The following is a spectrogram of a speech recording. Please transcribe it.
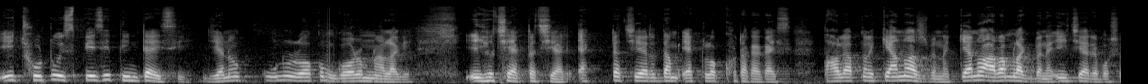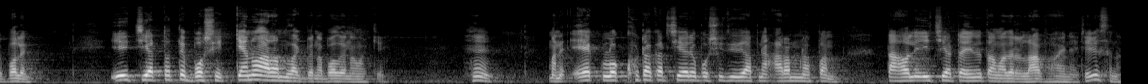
এই ছোট স্পেসে তিনটা এসি, যেন কোনো রকম গরম না লাগে। এই হচ্ছে একটা চেয়ার একটা চেয়ারের দাম এক লক্ষ টাকা গাইস তাহলে আপনারা কেন আসবেন না? কেন আরাম লাগবে না এই চেয়ারে বসে? বলেন। এই চেয়ারটাতে বসে কেন আরাম লাগবে না? বলেন আমাকে। হ্যাঁ? মানে এক লক্ষ টাকার চেয়ারে বসে যদি আপনি আরাম না পান, তাহলে এই চেয়ারটা এনে তো আমাদের লাভ হয় না, ঠিক আছে না?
